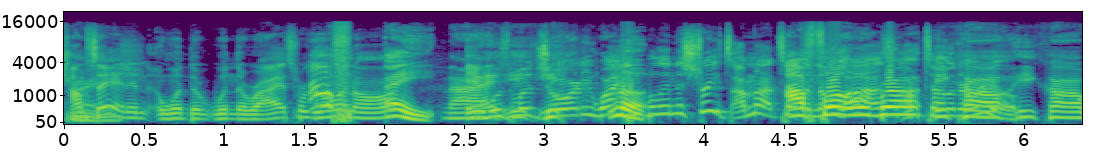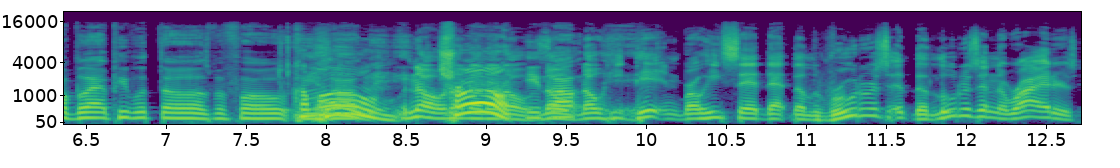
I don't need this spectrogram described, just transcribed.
Trash. I'm saying and when the when the riots were going on, hey, nah, it was majority he, white look, people in the streets. I'm not telling I no lies. Bro. I'm telling he called, real. he called black people thugs before. Come on, no, Trump. no, no, no, no, all, no, he didn't, bro. He said that the rooters, the looters, and the rioters.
